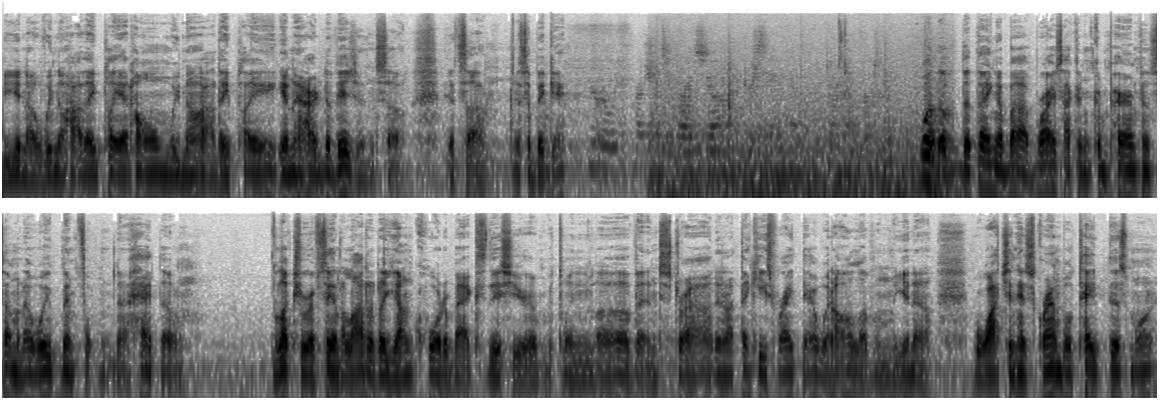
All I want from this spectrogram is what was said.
you know, we know how they play at home. We know how they play in our division. So it's a it's a big game. Your early impressions of Bryce Young after seeing him during that first game? Well, the the thing about Bryce, I can compare him to some of the we've been had the luxury of seeing a lot of the young quarterbacks this year between Love and Stroud, and I think he's right there with all of them. You know, watching his scramble tape this morning,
